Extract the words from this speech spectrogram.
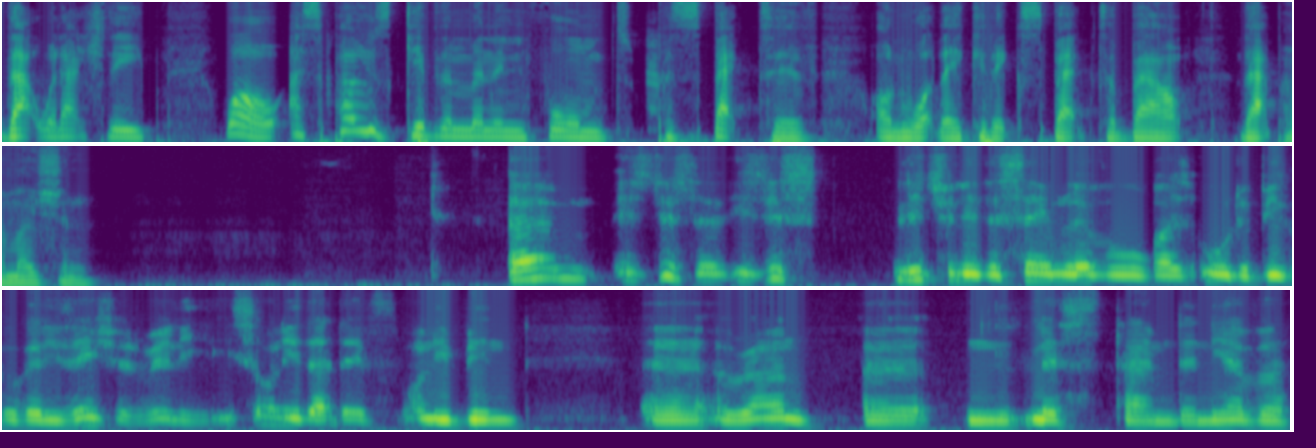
that would actually, well, I suppose, give them an informed perspective on what they could expect about that promotion? Um, it's just a, it's just literally the same level as all the big organizations. Really, it's only that they've only been uh, around uh, less time than the other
